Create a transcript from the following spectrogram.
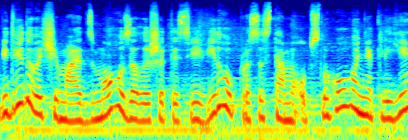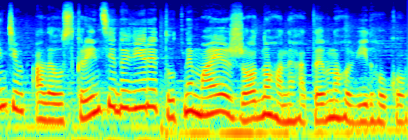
Відвідувачі мають змогу залишити свій відгук про систему обслуговування клієнтів, але у скринці довіри тут немає жодного негативного відгуку.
